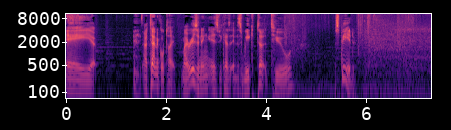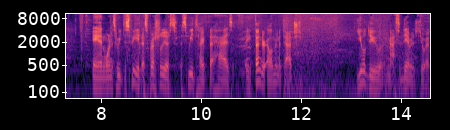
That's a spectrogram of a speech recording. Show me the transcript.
a a technical type. My reasoning is because it is weak to, to speed. And when it's weak to speed, especially a, a speed type that has a thunder element attached, you will do massive damage to it.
